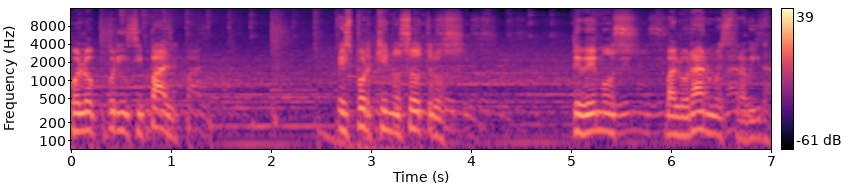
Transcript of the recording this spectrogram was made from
o lo principal es porque nosotros debemos valorar nuestra vida.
